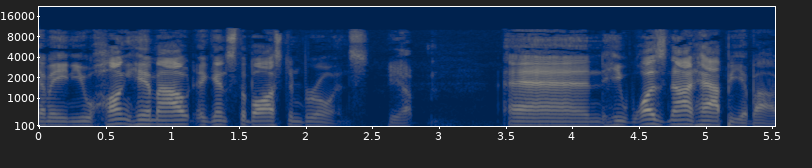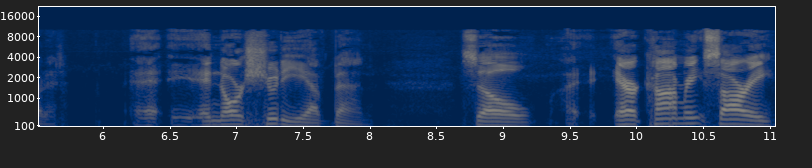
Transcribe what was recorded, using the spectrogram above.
I mean, you hung him out against the Boston Bruins, Yep. and he was not happy about it, eh, and nor should he have been. So, Eric Comrie, sorry,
